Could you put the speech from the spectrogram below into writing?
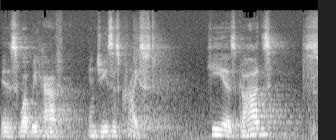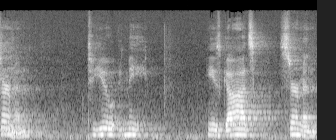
is what we have in Jesus Christ. He is God's sermon to you and me. He is God's sermon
